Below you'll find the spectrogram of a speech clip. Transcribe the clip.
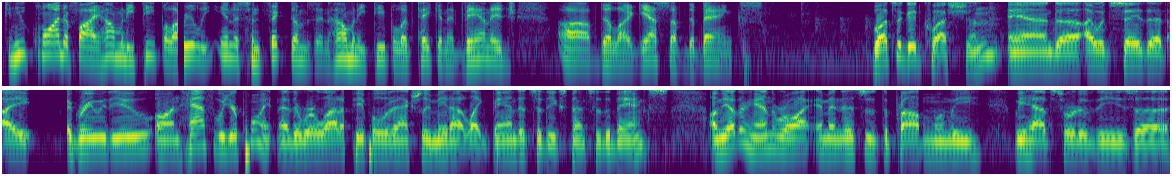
can you quantify how many people are really innocent victims, and how many people have taken advantage of the largesse of the banks? Well, that's a good question, and uh, I would say that I agree with you on half of your point. Now, there were a lot of people that actually made out like bandits at the expense of the banks. On the other hand, there were, I mean, this is the problem when we, we have sort of these uh,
